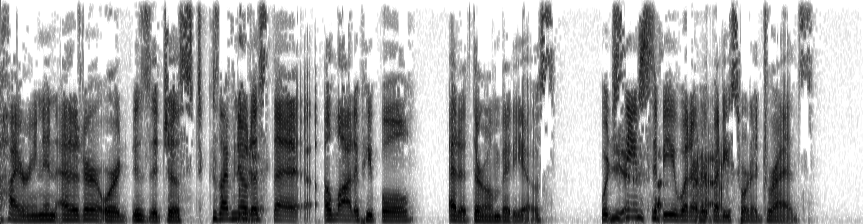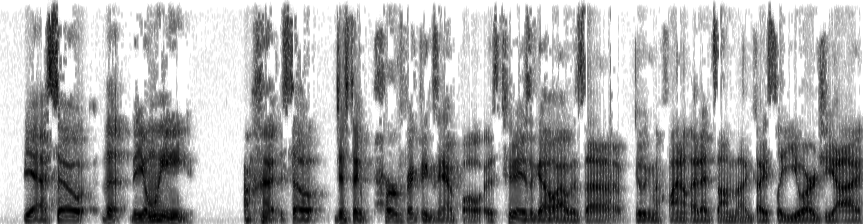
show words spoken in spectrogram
hiring an editor or is it just because I've noticed yeah. that a lot of people edit their own videos, which yes, seems to be what everybody sort of dreads. Yeah. So the, the only so just a perfect example is two days ago I was uh, doing the final edits on the Geissele URGI,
